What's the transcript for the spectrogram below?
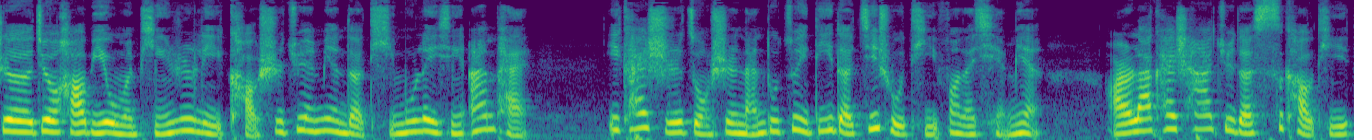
这就好比我们平日里考试卷面的题目类型安排，一开始总是难度最低的基础题放在前面，而拉开差距的思考题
